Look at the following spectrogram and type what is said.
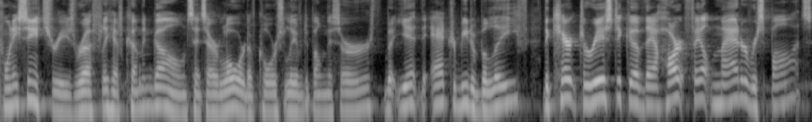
20 centuries roughly have come and gone since our Lord, of course, lived upon this earth, but yet the attribute of belief, the characteristic of the heartfelt matter response,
